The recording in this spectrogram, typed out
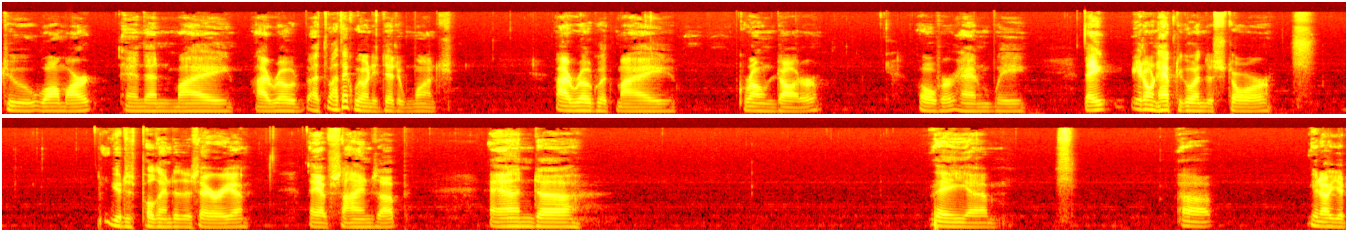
to Walmart, and then my I rode. I, th- I think we only did it once. I rode with my grown daughter over, and we they you don't have to go in the store. You just pull into this area. They have signs up, and uh, they um, uh, you know, you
